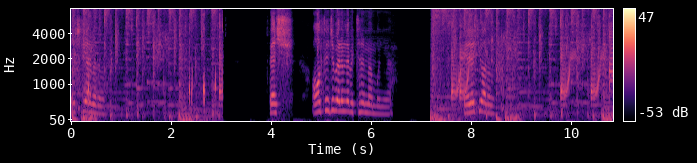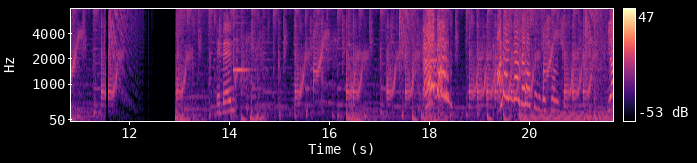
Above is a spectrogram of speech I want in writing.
Eski yer bölümü. 5 6. bölümde bitiririm ben bunu ya. Gerekiyor adamı. E ben... Aman! Anan nerede seni de şu an için? Ya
